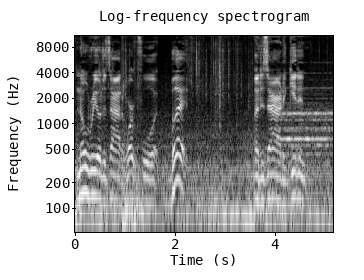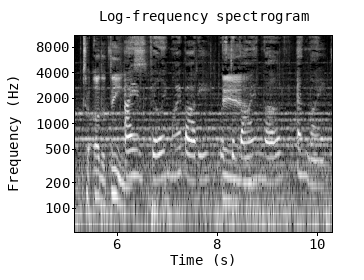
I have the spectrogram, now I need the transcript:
no real desire to work for it, but a desire to get into other things. I am filling my body with And- divine love and light.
